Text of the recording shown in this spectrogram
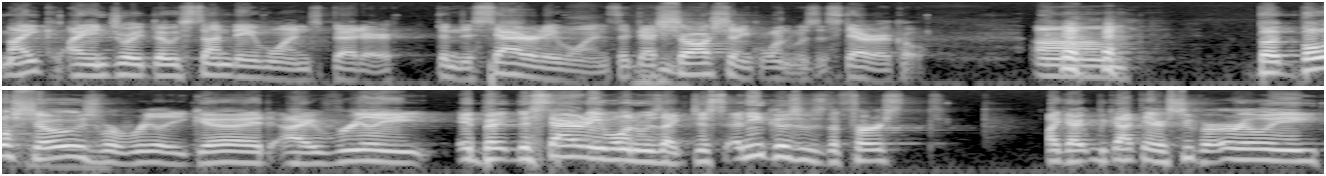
Mike. I enjoyed those Sunday ones better than the Saturday ones. Like that Shawshank one was hysterical. Um, but both shows were really good. I really, it, but the Saturday one was like just I think because it was the first. Like I, we got there super early.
